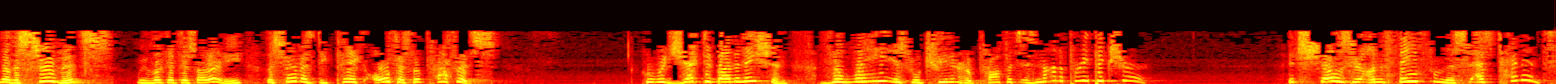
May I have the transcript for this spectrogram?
Now the servants, we've looked at this already, the servants depict Old Testament prophets who were rejected by the nation. The way Israel treated her prophets is not a pretty picture. It shows their unfaithfulness as tenants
